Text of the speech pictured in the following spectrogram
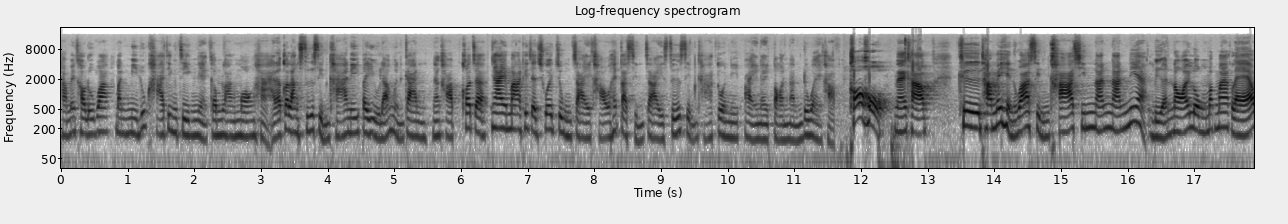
ทำให้เขารู้ว่ามันมีลูกค้าจริงๆเนี่ยกำลังมองหาแล้วกำลังซื้อสินค้านี้ไปอยู่แล้วเหมือนกันนะครับ ก็จะง่ายมากที่จะช่วยจูงใจเขาให้ตัดสินใจซื้อสินค้าตัวนี้ไปในตอนนั้นด้วยครับ ข้อ 6 นะครับ คือทำให้เห็นว่าสินค้าชิ้นนั้นๆเนี่ยเหลือน้อยลงมากๆแล้ว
